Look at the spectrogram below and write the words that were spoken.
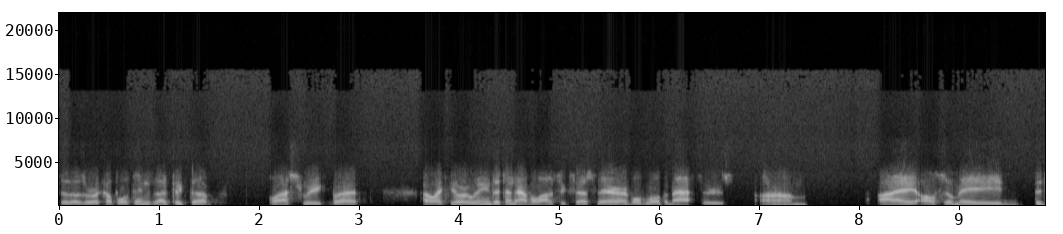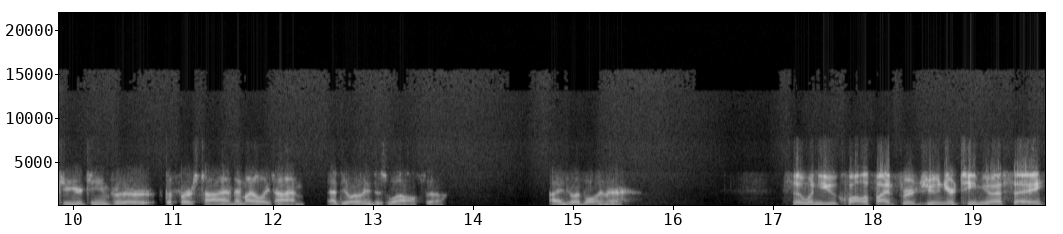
So those are a couple of things that I picked up last week. But I like the Orleans. I tend to have a lot of success there. I bowled well at the Masters. Um, I also made the junior team for the first time and my only time at the Orleans as well. So I enjoy bowling there. So when you qualified for Junior Team USA,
